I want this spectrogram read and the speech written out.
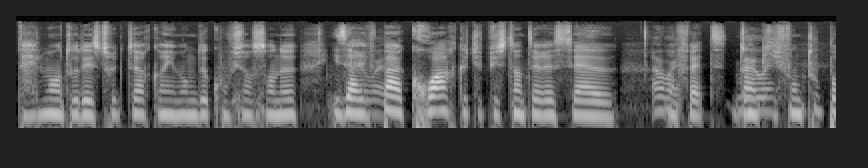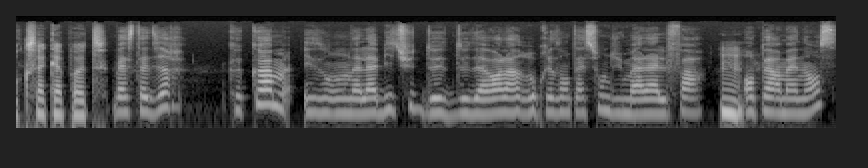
tellement autodestructeurs quand ils manquent de confiance en eux. Ils n'arrivent pas à croire que tu puisses t'intéresser à eux, Ah en fait. Bah Donc ils font tout pour que ça capote. Bah, C'est-à-dire que comme ils ont- on a l'habitude de- de- d'avoir la représentation du mal alpha Mm. en permanence,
